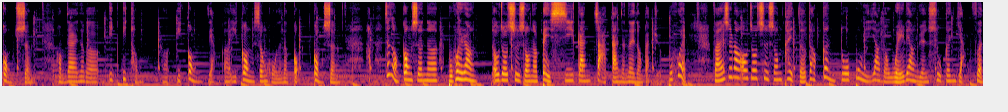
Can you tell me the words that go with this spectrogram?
共生。好，我们在那个一一同呃一共两呃一共生活的那共共生，好，这种共生呢不会让欧洲赤松呢被吸干榨干的那种感觉，不会。反而是让欧洲赤松可以得到更多不一样的微量元素跟养分，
